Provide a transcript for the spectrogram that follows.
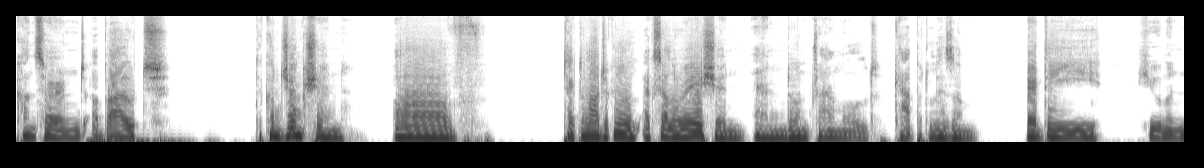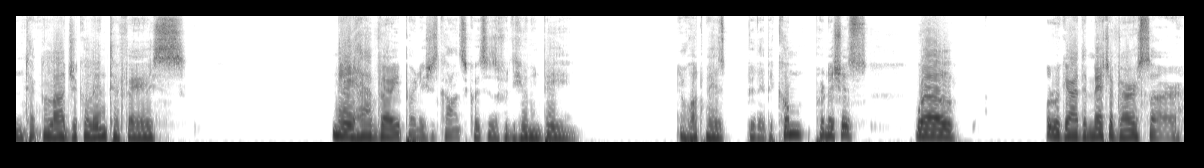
concerned about the conjunction of technological acceleration and untrammeled capitalism, where the human technological interface may have very pernicious consequences for the human being. In what ways do they become pernicious? Well, regard the metaverse or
